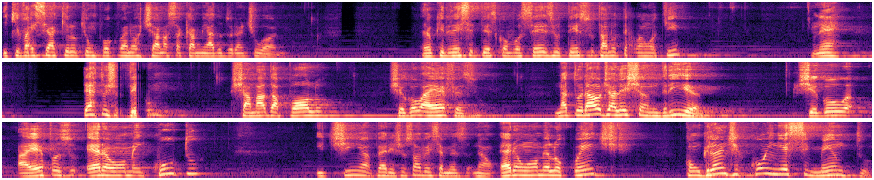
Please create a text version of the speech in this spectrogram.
e que vai ser aquilo que um pouco vai nortear nossa caminhada durante o ano. Eu queria ler esse texto com vocês e o texto está no telão aqui, né? Certo judeu chamado Apolo chegou a Éfeso, natural de Alexandria, chegou a Éfeso, era um homem culto e tinha, peraí, deixa eu só ver se é mesmo, não, era um homem eloquente, com grande conhecimento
